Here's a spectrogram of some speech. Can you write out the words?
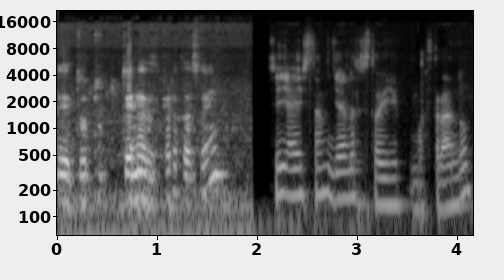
eh, tú, tú, tú tienes cartas, ¿eh? Sí, ahí están, ya las estoy mostrando.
